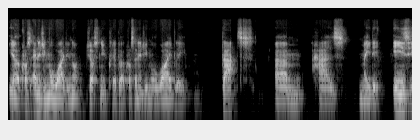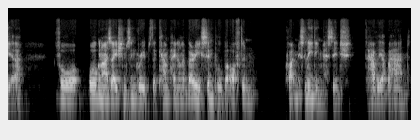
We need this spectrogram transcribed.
you know, across energy more widely, not just nuclear, but across energy more widely that um, has made it easier for organizations and groups that campaign on a very simple but often quite misleading message to have the upper hand.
